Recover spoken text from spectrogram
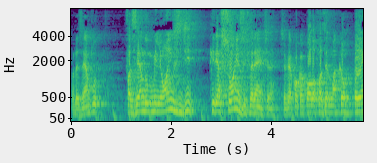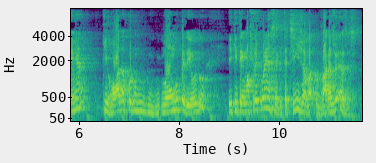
por exemplo, fazendo milhões de criações diferentes, né? Você vê a Coca-Cola fazendo uma campanha que roda por um longo período e que tem uma frequência que te atinja várias vezes.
